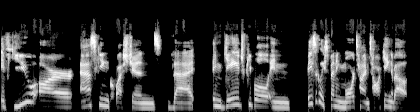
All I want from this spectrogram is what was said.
if you are asking questions that engage people in basically spending more time talking about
